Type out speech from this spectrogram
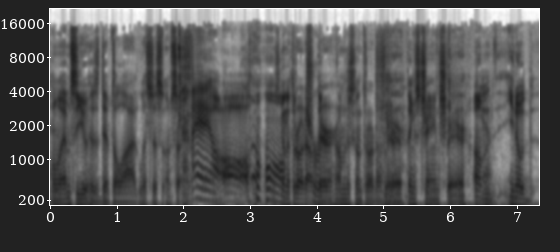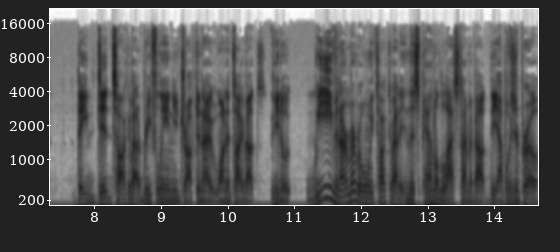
Well, MCU has dipped a lot. Let's just. I'm sorry. I, oh, I'm just gonna throw it out True. there. I'm just gonna throw it out Fair. there. Things change. Fair. Um, you know, they did talk about it briefly, and you dropped in. I wanted to talk about. You know, we even I remember when we talked about it in this panel the last time about the Apple Vision Pro.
